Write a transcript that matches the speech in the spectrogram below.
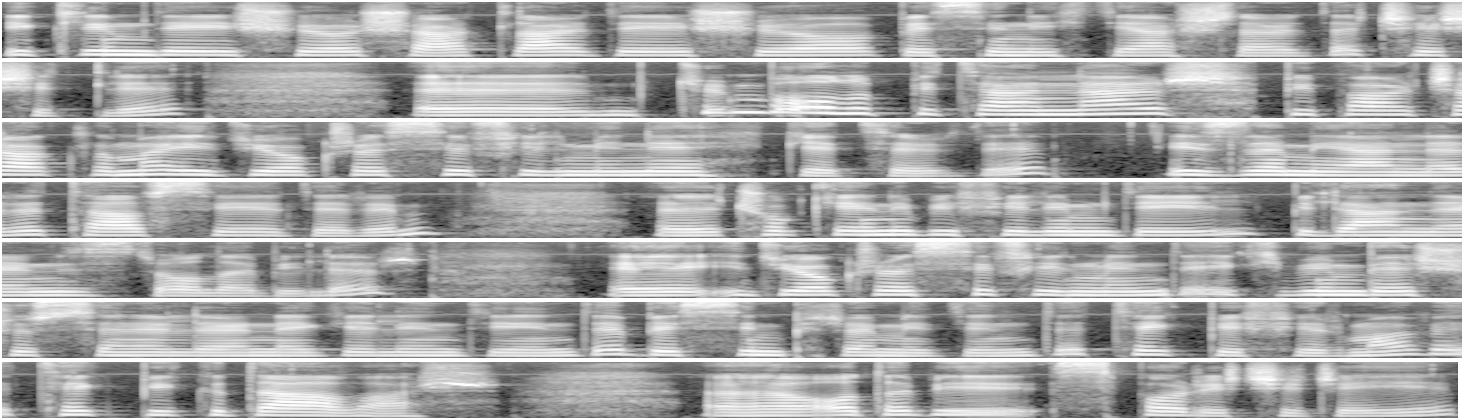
İklim değişiyor, şartlar değişiyor, besin ihtiyaçları da çeşitli. E, tüm bu olup bitenler bir parça aklıma İdiokrasi filmini getirdi. İzlemeyenlere tavsiye ederim. E, çok yeni bir film değil, bilenleriniz de olabilir. E, İdiokrasi filminde 2500 senelerine gelindiğinde besin piramidinde tek bir firma ve tek bir gıda var. E, o da bir spor içeceği.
